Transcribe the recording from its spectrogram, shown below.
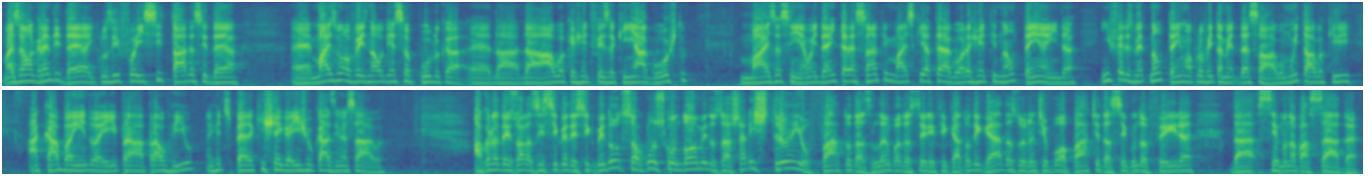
mas é uma grande ideia, inclusive foi citada essa ideia eh, mais uma vez na audiência pública eh, da, da água que a gente fez aqui em agosto, mas assim, é uma ideia interessante, mas que até agora a gente não tem ainda, infelizmente não tem um aproveitamento dessa água, muita água que acaba indo aí para o rio, a gente espera que chegue aí Jucazinho essa água. Agora 10 horas e 55 minutos, alguns condôminos acharam estranho o fato das lâmpadas terem ficado ligadas durante boa parte da segunda-feira da semana passada.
